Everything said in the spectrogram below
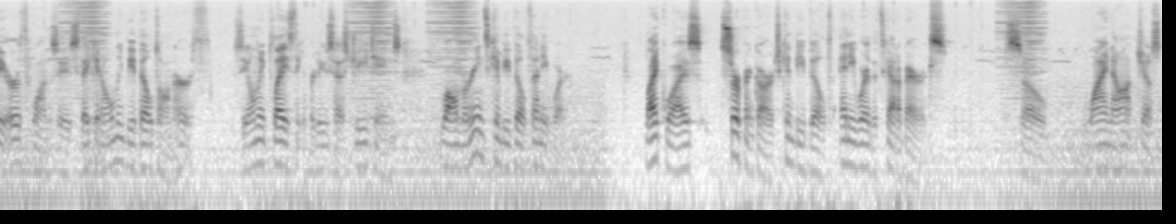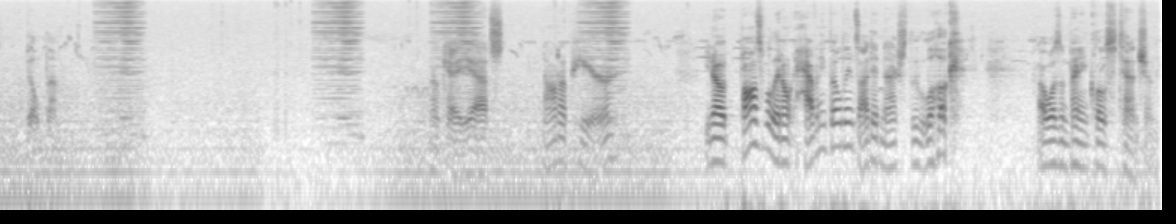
the Earth ones is they can only be built on Earth. It's the only place they can produce SG teams, while Marines can be built anywhere. Likewise, Serpent Guards can be built anywhere that's got a barracks. So, why not just build them? Okay, yeah, it's not up here. You know, possible they don't have any buildings. I didn't actually look. I wasn't paying close attention.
